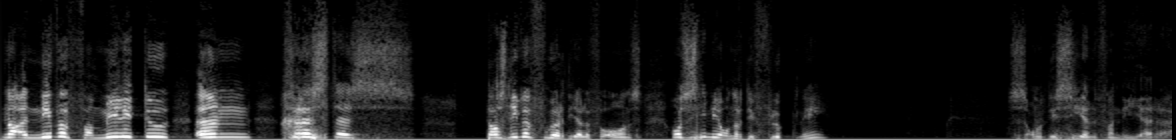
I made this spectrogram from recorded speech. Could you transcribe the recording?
na 'n nuwe familie toe in Christus. Daar's nuwe voordele vir ons. Ons is nie meer onder die vloek nie. Ons is onder die seën van die Here.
